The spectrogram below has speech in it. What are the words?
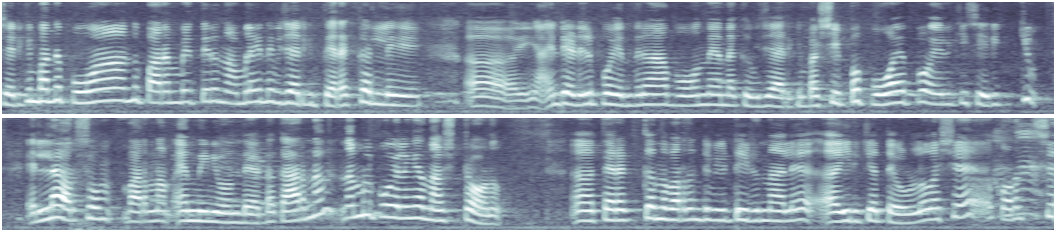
ശരിക്കും പറഞ്ഞ് പോകാമെന്ന് പറയുമ്പോഴത്തേനും നമ്മൾ തന്നെ വിചാരിക്കും തിരക്കല്ലേ? അതിന്റെ ഇടയിൽ പോയി എന്തിനാ പോകുന്നതെന്നൊക്കെ വിചാരിക്കും. പക്ഷേ ഇപ്പോൾ പോയപ്പോൾ എനിക്ക് ശരിക്കും എല്ലാ വർഷവും വരണം എന്നിനിയുണ്ട് കേട്ടോ. കാരണം നമ്മൾ പോയില്ലെങ്കിൽ നഷ്ടമാണ്. തിരക്കെന്ന് പറഞ്ഞിട്ട് വീട്ടിൽ ഇരുന്നാൽ ഇരിക്കത്തേ ഉള്ളൂ. പക്ഷേ കുറച്ച്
